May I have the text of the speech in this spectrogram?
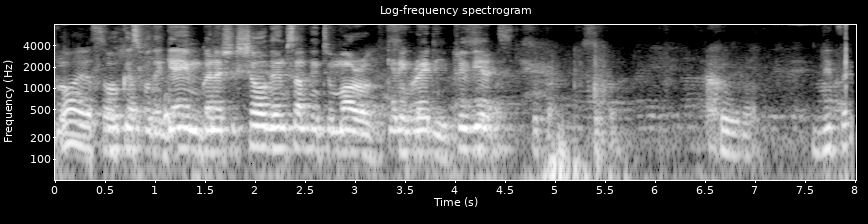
go. Why are you so Focus shy? for the game. Gonna sh- show them something tomorrow. Getting ready. Привет. Супер, супер. Хура. Біце.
